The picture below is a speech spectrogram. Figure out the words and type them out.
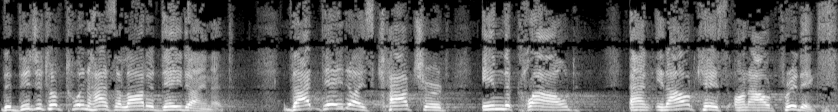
The digital twin has a lot of data in it. That data is captured in the cloud and in our case on our Predix.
